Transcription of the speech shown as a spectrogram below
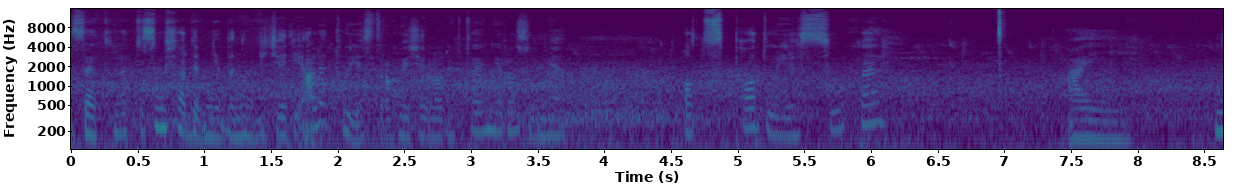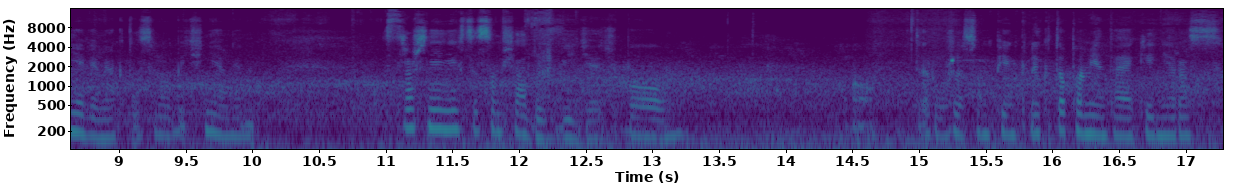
zetnę, to sąsiady mnie będą widzieli, ale tu jest trochę zielonych, to ja nie rozumiem. Od spodu jest suche. Aj, nie wiem jak to zrobić, nie wiem. Strasznie nie chcę sąsiadów widzieć, bo te róże są piękne. Kto pamięta, jakie nieraz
